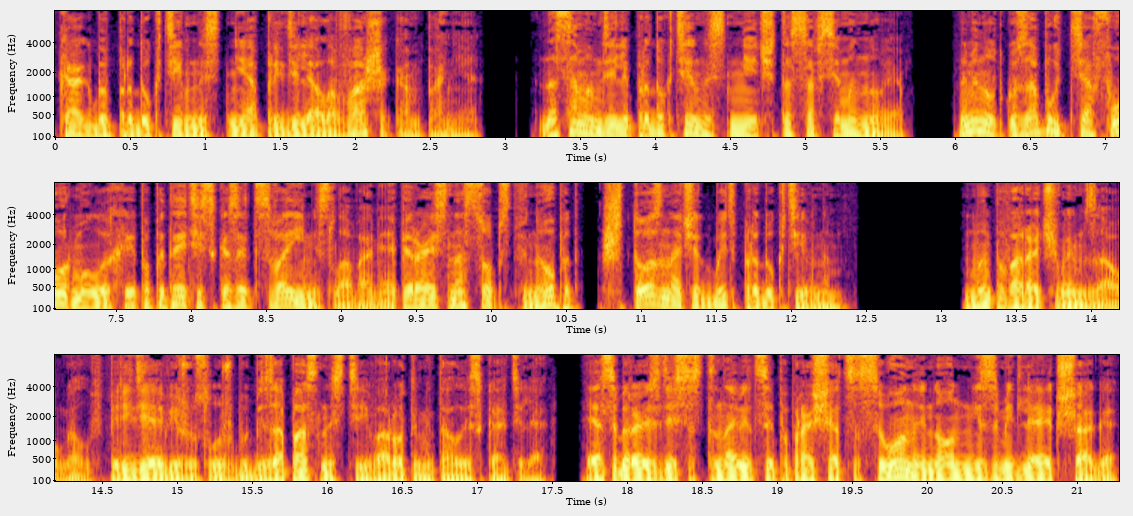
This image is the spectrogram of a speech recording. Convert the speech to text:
Как бы продуктивность не определяла ваша компания, на самом деле продуктивность нечто совсем иное. На минутку забудьте о формулах и попытайтесь сказать своими словами, опираясь на собственный опыт, что значит быть продуктивным. Мы поворачиваем за угол. Впереди я вижу службу безопасности и ворота металлоискателя. Я собираюсь здесь остановиться и попрощаться с Ионой, но он не замедляет шага.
